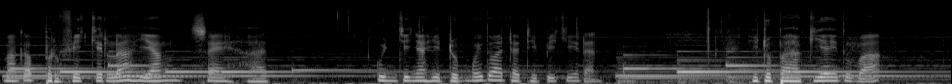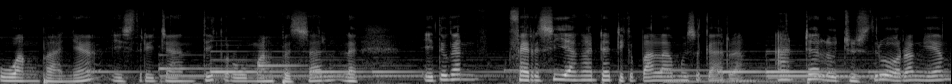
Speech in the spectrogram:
maka berpikirlah yang sehat. Kuncinya hidupmu itu ada di pikiran. Hidup bahagia itu, Pak. Uang banyak, istri cantik, rumah besar. Nah, itu kan versi yang ada di kepalamu sekarang. Ada loh justru orang yang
